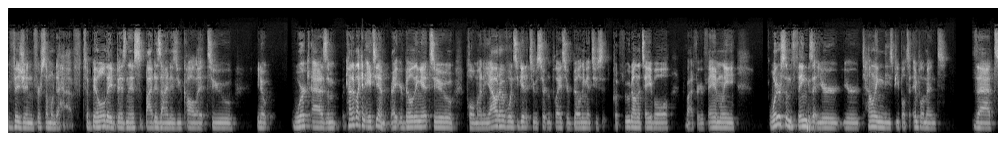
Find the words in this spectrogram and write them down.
vision for someone to have to build a business by design, as you call it, to, you know, work as a kind of like an ATM, right? You're building it to pull money out of once you get it to a certain place. You're building it to put food on the table, provide for your family. What are some things that you're you're telling these people to implement that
